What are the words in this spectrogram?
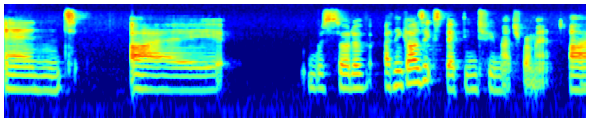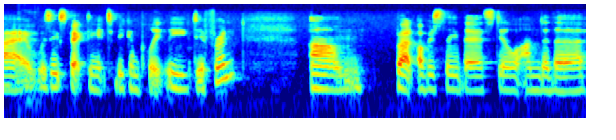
and I was sort of, I think I was expecting too much from it. I was expecting it to be completely different. Um, but obviously, they're still under the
